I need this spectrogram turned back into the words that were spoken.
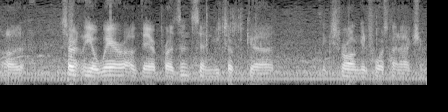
uh, certainly aware of their presence and we took, uh, I think, strong enforcement action.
